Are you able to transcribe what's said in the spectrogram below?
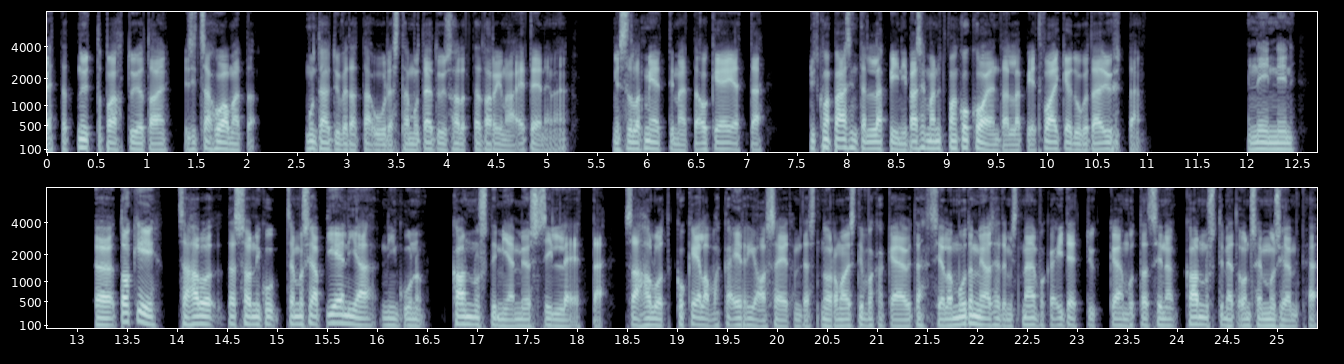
että nyt tapahtuu jotain, ja sitten sä huomaat, että mun täytyy vetää tämä uudestaan, mun täytyy saada tätä tarinaa etenemään. Ja sitten alat miettimään, että okei, että nyt kun mä pääsin tälle läpi, niin pääsen mä nyt vaan koko ajan tälle läpi, että vaikeutuuko tämä yhtään. Niin, niin ö, toki sä haluat, tässä on niinku semmoisia pieniä niinku kannustimia myös sille, että sä haluat kokeilla vaikka eri aseita, mitä normaalisti vaikka käytä. Siellä on muutamia aseita, mistä mä en vaikka itse tykkää, mutta siinä kannustimet on semmoisia, mitä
